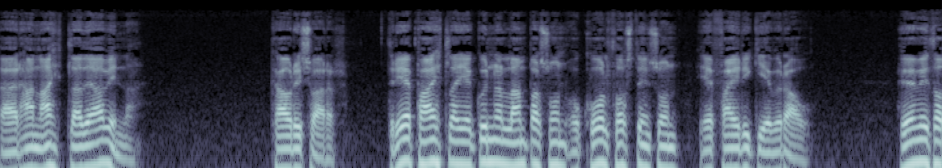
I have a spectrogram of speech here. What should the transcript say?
það er hann ætlaði að vinna. Kári svarar, drepa ætla ég Gunnar Lambason og Kól Þosteinsson ef færi gefur á. Höfum við þá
